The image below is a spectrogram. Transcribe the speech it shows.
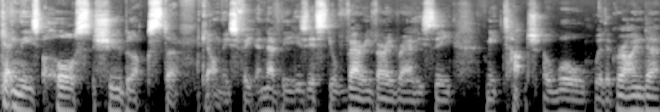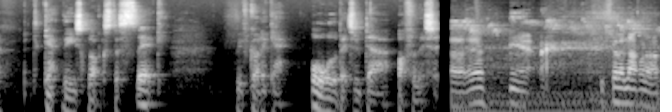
getting these horse shoe blocks to get on these feet are never the easiest. You'll very, very rarely see me touch a wall with a grinder. But to get these blocks to stick, we've got to get all the bits of dirt off of this. Uh, yeah. Yeah. You're filling that one up.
